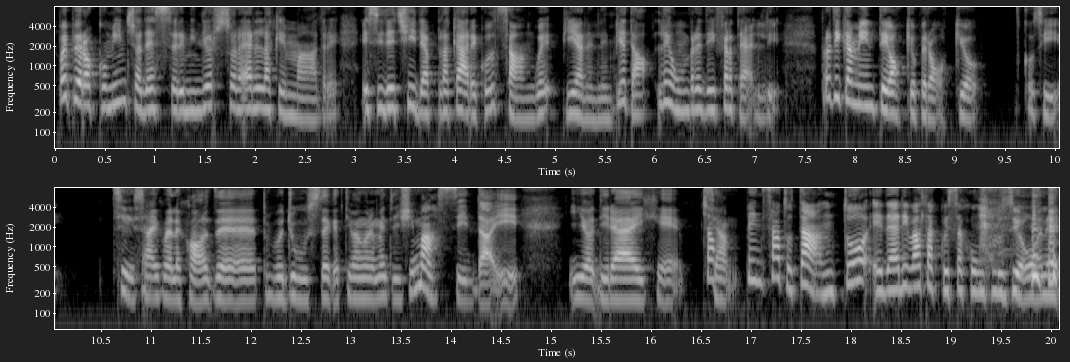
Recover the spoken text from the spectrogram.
Poi però comincia ad essere miglior sorella che madre e si decide a placare col sangue, pia nell'impietà, le ombre dei fratelli. Praticamente occhio per occhio. Così sì, sai quelle cose proprio giuste che ti vengono in mente e dici, ma sì, dai, io direi che... Ci siamo... pensato tanto ed è arrivata a questa conclusione.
